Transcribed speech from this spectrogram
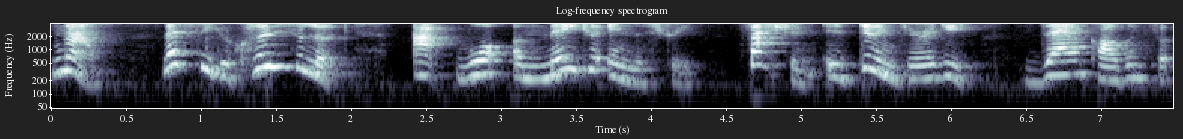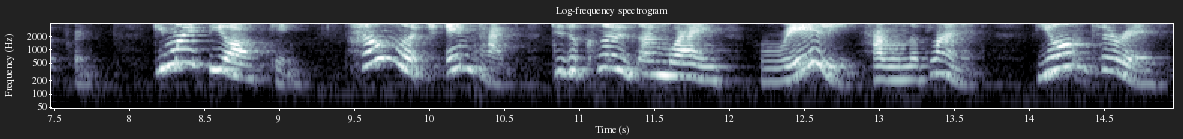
Now, let's take a closer look at what a major industry, fashion, is doing to reduce their carbon footprint. You might be asking, how much impact do the clothes I'm wearing really have on the planet? The answer is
